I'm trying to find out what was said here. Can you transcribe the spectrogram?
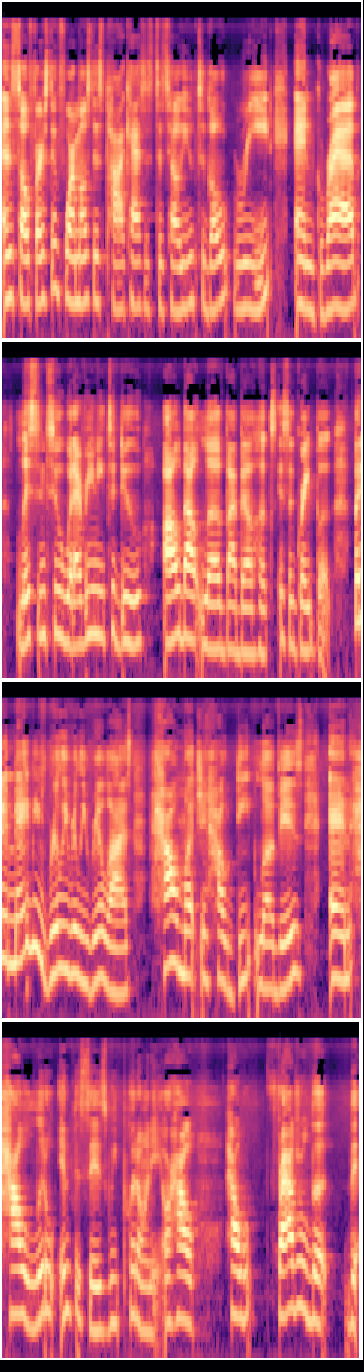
And so, first and foremost, this podcast is to tell you to go read and grab, listen to whatever you need to do. All About Love by Bell Hooks It's a great book, but it made me really, really realize how much and how deep love is, and how little emphasis we put on it, or how how fragile the the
